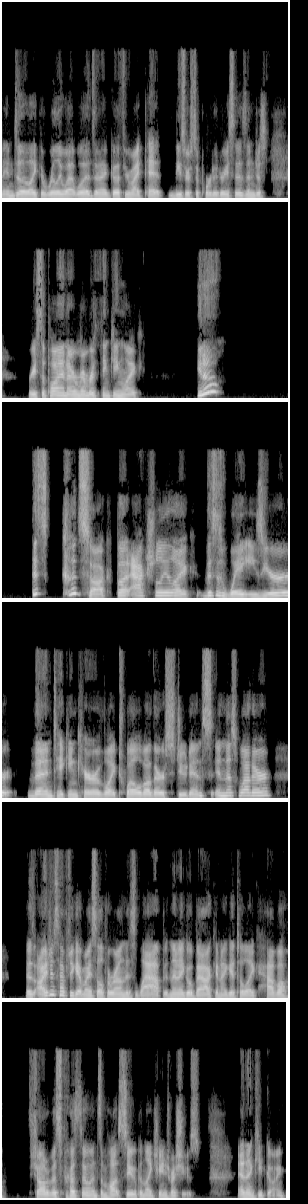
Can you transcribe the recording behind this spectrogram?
into like the really wet woods and I'd go through my pit. These are supported races and just resupply. And I remember thinking like, you know, this could suck, but actually like this is way easier than taking care of like 12 other students in this weather is I just have to get myself around this lap and then I go back and I get to like have a shot of espresso and some hot soup and like change my shoes and then keep going.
